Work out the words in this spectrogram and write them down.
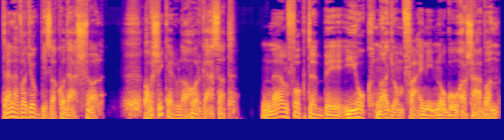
Tele vagyok bizakodással. Ha sikerül a horgászat, nem fog többé lyuk nagyon fájni nogó hasában.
